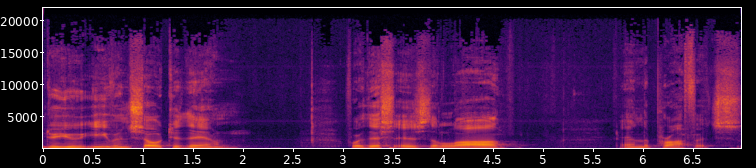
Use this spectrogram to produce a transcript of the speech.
do you even so to them. For this is the law and the prophets.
